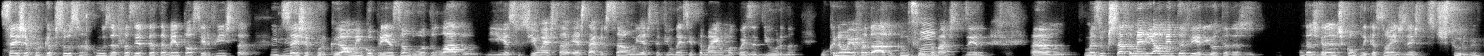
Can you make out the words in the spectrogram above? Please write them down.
seja porque a pessoa se recusa a fazer tratamento ou ser vista, uhum. seja porque há uma incompreensão do outro lado e associam esta, esta agressão e esta violência também a uma coisa diurna, o que não é verdade, como tu acabaste de dizer. Um, mas o que está também realmente a ver, e outra das, das grandes complicações deste distúrbio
